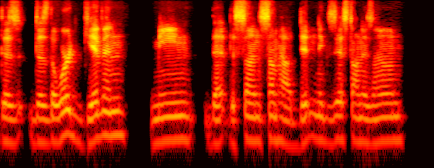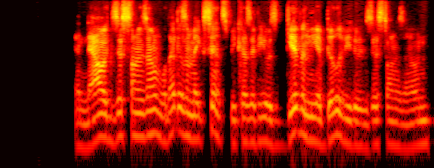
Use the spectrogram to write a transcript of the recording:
Does does the word given mean that the Son somehow didn't exist on his own and now exists on his own? Well, that doesn't make sense because if he was given the ability to exist on his own,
